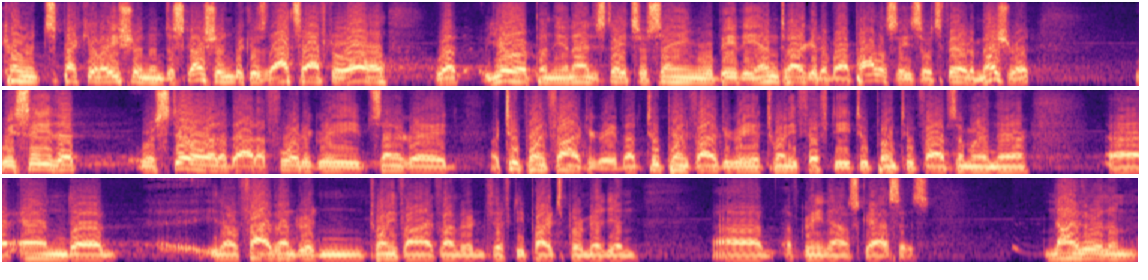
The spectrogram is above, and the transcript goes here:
current speculation and discussion, because that's, after all, what Europe and the United States are saying will be the end target of our policy, so it's fair to measure it. We see that we're still at about a 4 degree centigrade, or 2.5 degree, about 2.5 degree at 2050, 2.25 somewhere in there, uh, and uh, you know 525, 550 parts per million uh, of greenhouse gases. Neither of them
